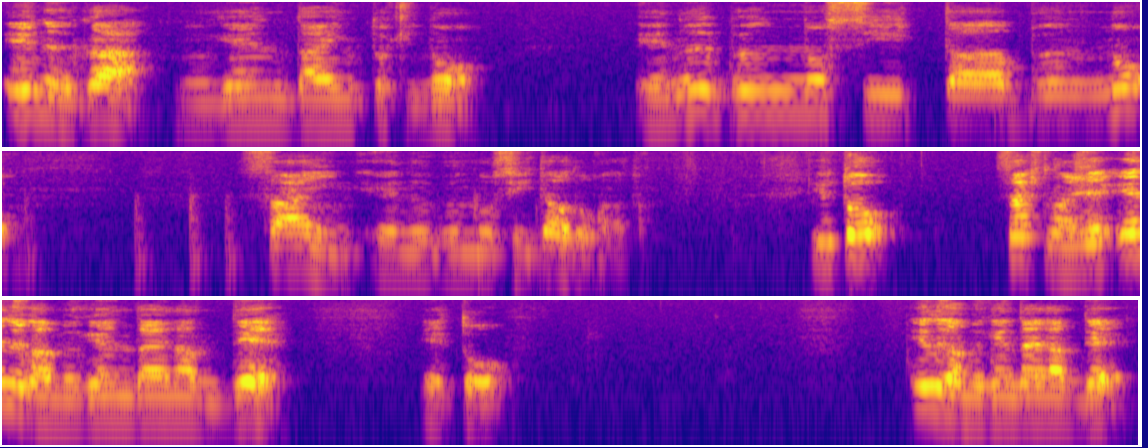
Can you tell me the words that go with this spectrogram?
n が無限大の時の n 分の θ 分の sin n 分の θ はどうかなと。いうとさっきと同じで n が無限大なんでえっと n が無限大なんで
